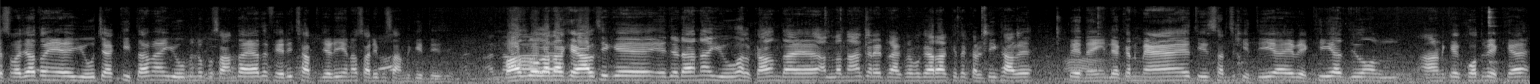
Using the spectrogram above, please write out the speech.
ਇਸ ਵਜ੍ਹਾ ਤੋਂ ਇਹ ਯੂ ਚੈੱਕ ਕੀਤਾ ਮੈਂ ਯੂ ਮੈਨੂੰ ਪਸੰਦ ਆਇਆ ਤੇ ਫਿਰ ਹੀ ਛੱਤ ਜਿਹੜੀ ਹੈ ਨਾ ਸਾਰੀ ਪਸੰਦ ਕੀਤੀ ਸੀ। ਬਾਅਦ ਲੋਕਾਂ ਦਾ ਖਿਆਲ ਸੀ ਕਿ ਇਹ ਜਿਹੜਾ ਨਾ ਯੂ ਹਲਕਾ ਹੁੰਦਾ ਹੈ ਅੱਲਾ ਨਾ ਕਰੇ ਟਰੈਕਟਰ ਵਗੈਰਾ ਕਿਤੇ ਕਲਟੀ ਖਾਵੇ ਤੇ ਨਹੀਂ ਲੇਕਿਨ ਮੈਂ ਇਹ ਚੀਜ਼ ਸਰਚ ਕੀਤੀ ਹੈ ਇਹ ਵੇਖੀ ਹੈ ਜਦੋਂ ਆਣ ਕੇ ਖੁਦ ਵੇਖਿਆ ਹੈ,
